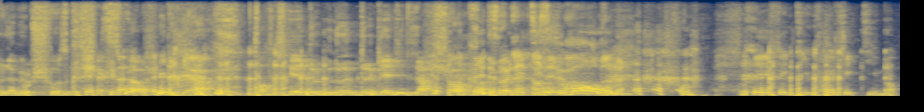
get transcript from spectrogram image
La même chose que chaque soir, Julien. Tenter de, de gagner de l'argent. Et de monétiser le monde. Et effectivement, effectivement.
